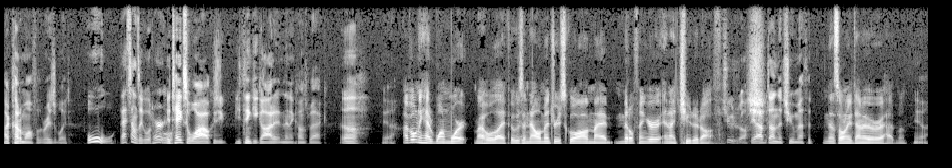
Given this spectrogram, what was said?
I cut them off with a razor blade. Ooh, that sounds like it would hurt. It takes a while because you, you think you got it, and then it comes back. Ugh. Yeah. I've only had one wart my whole life. It was in elementary school on my middle finger, and I chewed it off. Chewed it off. Yeah, I've done the chew method. And that's the only time I've ever had one. Yeah.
